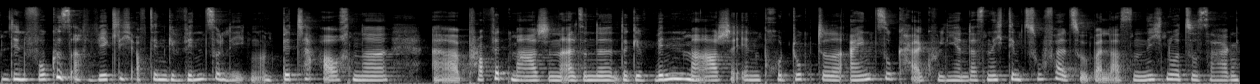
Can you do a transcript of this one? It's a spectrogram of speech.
den Fokus auch wirklich auf den Gewinn zu legen und bitte auch eine äh, Profit Margin, also eine, eine Gewinnmarge in Produkte einzukalkulieren, das nicht dem Zufall zu überlassen, nicht nur zu sagen,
